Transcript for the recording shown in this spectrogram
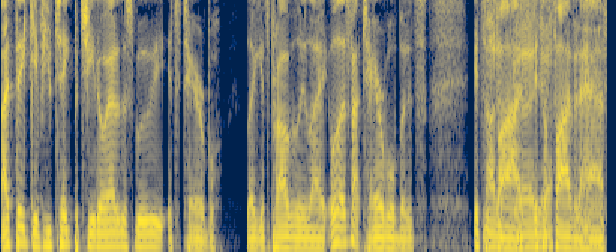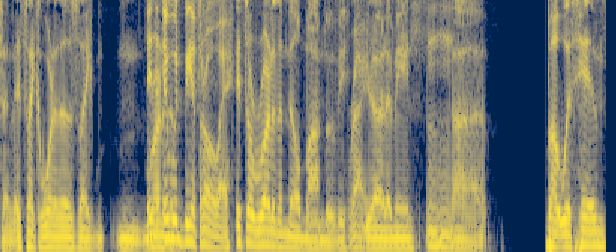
I think if you take Pacino out of this movie, it's terrible. Like it's probably like, well, it's not terrible, but it's, it's Not a five. good, it's yeah. a five and a half. It's like one of those like it, it would be a throwaway. It's a run of the mill mom movie, Right. You know what I mean? hmm Uh, but with him,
